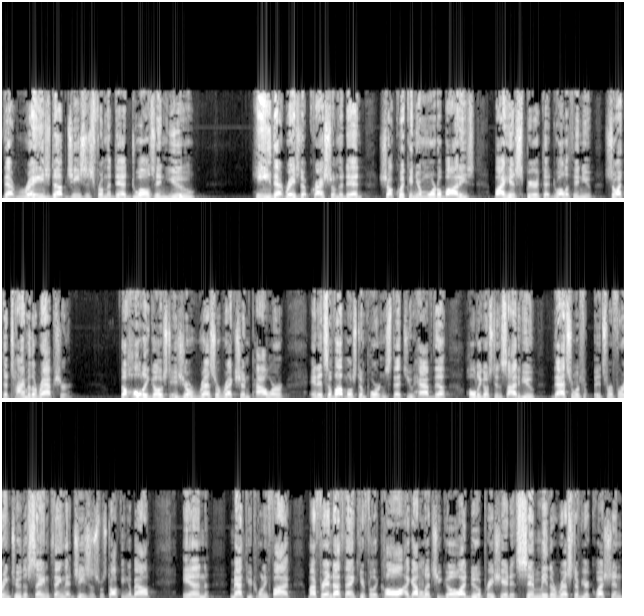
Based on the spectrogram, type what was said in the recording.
that raised up Jesus from the dead dwells in you, he that raised up Christ from the dead shall quicken your mortal bodies by his Spirit that dwelleth in you. So at the time of the rapture, the Holy Ghost is your resurrection power, and it's of utmost importance that you have the Holy Ghost inside of you. That's what it's referring to, the same thing that Jesus was talking about in Matthew 25. My friend, I thank you for the call. I got to let you go. I do appreciate it. Send me the rest of your question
